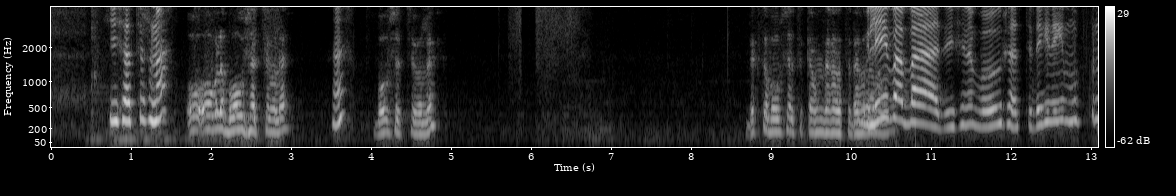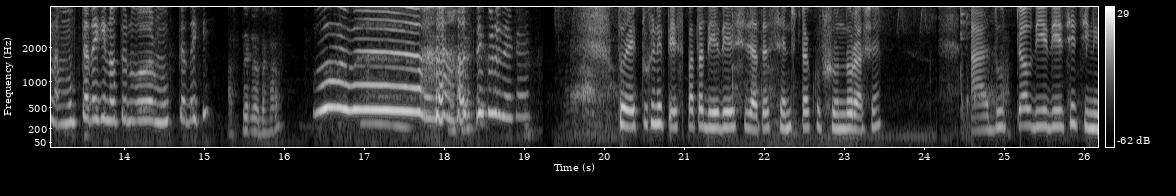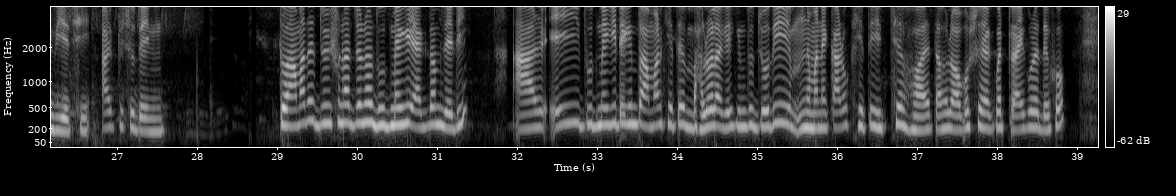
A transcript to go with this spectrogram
কি সাচ্ছ শোনা ও ও বলে বউ সাচ্ছে বলে। হ্যাঁ? বউ সাচ্ছে বলে। দেখছ বউ সাচ্ছে কেমন দেখা যাচ্ছে দেখো বলে বাবা জিসুনা বউ সাচ্ছে। দেখি দেখি মুখ মুখটা দেখি নতুন বউর মুখটা দেখি। আস্তে করে দেখো ও বাবা আস্তে করে দেখা তো একটুখানি তেজপাতা দিয়ে দিয়েছি যাতে সেন্টটা খুব সুন্দর আসে। আর দুধটাও দিয়ে দিয়েছি চিনি দিয়েছি আর কিছু দেয়নি তো আমাদের জুই শোনার জন্য দুধ ম্যাগি একদম রেডি আর এই দুধ ম্যাগিটা কিন্তু আমার খেতে ভালো লাগে কিন্তু যদি মানে কারও খেতে ইচ্ছে হয় তাহলে অবশ্যই একবার ট্রাই করে দেখো।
